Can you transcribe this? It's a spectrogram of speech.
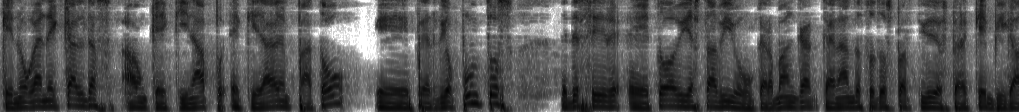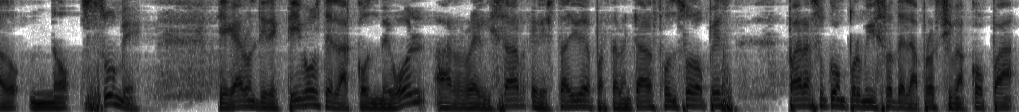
que no gane Caldas, aunque Equidad, empató, eh, perdió puntos. Es decir, eh, todavía está vivo Bucaramanga ganando estos dos partidos y esperar que Envigado no sume. Llegaron directivos de la Conmebol a revisar el estadio departamental Alfonso López para su compromiso de la próxima Copa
